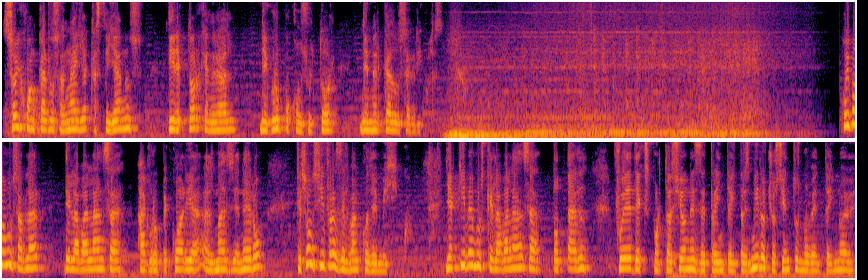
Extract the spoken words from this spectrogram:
Soy Juan Carlos Anaya Castellanos, director general de Grupo Consultor de Mercados Agrícolas. Hoy vamos a hablar de la balanza agropecuaria al mes de enero, que son cifras del Banco de México. Y aquí vemos que la balanza total fue de exportaciones de 33.899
